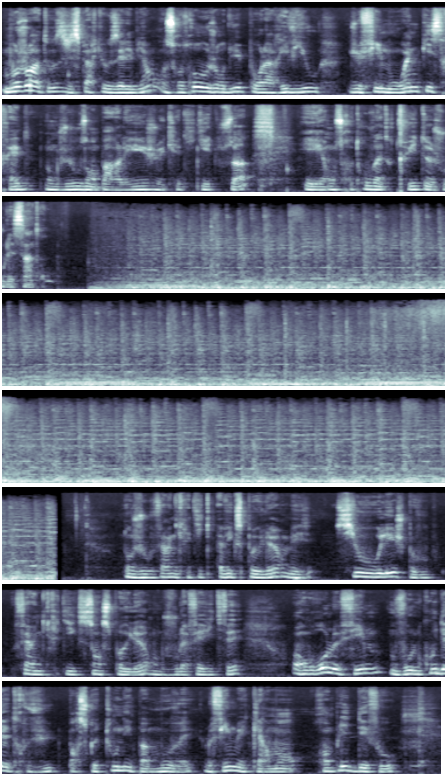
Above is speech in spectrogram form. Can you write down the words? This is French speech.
Bonjour à tous, j'espère que vous allez bien. On se retrouve aujourd'hui pour la review du film One Piece Red. Donc je vais vous en parler, je vais critiquer tout ça. Et on se retrouve à tout de suite, je vous laisse intro. Donc je vais vous faire une critique avec spoiler, mais si vous voulez, je peux vous faire une critique sans spoiler, donc je vous la fais vite fait. En gros, le film vaut le coup d'être vu parce que tout n'est pas mauvais. Le film est clairement rempli de défauts,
